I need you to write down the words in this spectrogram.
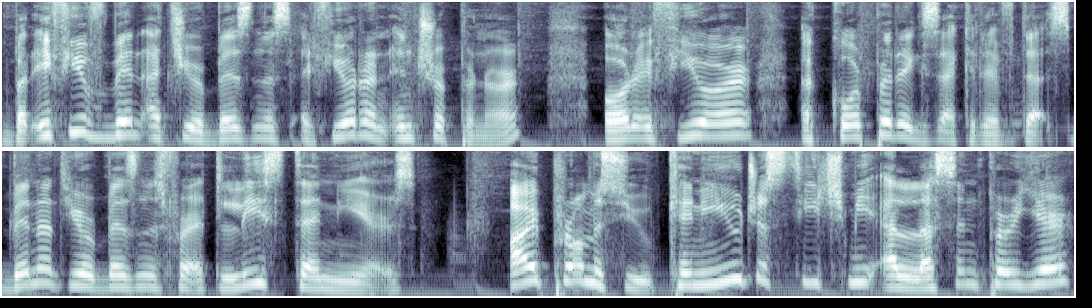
But if you've been at your business, if you're an entrepreneur, or if you're a corporate executive that's been at your business for at least 10 years, I promise you, can you just teach me a lesson per year?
